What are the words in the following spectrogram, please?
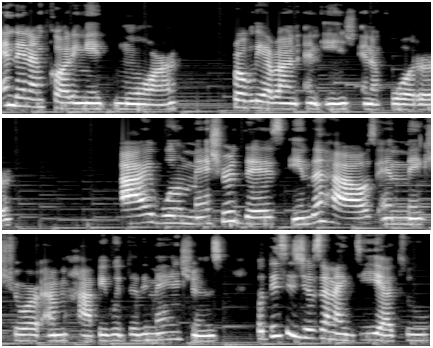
and then I'm cutting it more probably around an inch and a quarter. I will measure this in the house and make sure I'm happy with the dimensions. But this is just an idea to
